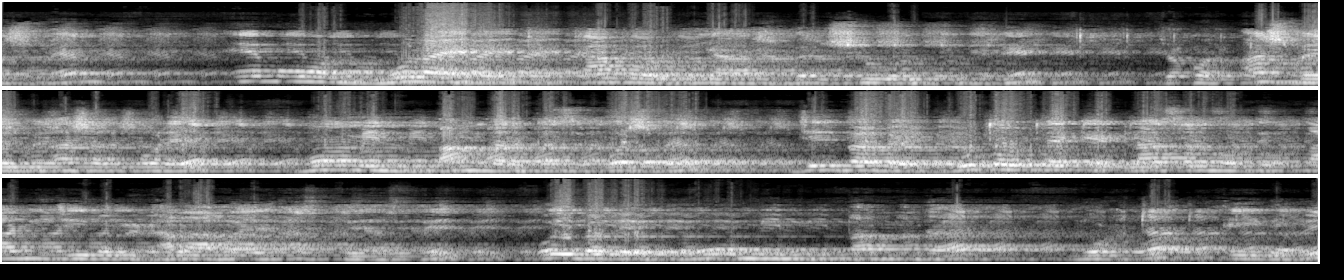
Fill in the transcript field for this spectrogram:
আসবেন, এমন মোলায়েম একটা কাপড় নিয়ে আসবেন সুগন্ধি মেখে যখন আসবেন, আসার পরে মমিন বান্দার কাছে বসবেন যেভাবে বোতল থেকে গ্লাসের মধ্যে পানি যেভাবে ঢালা হয় আস্তে আস্তে, ওইভাবে মমিন বান্দার মুখটা এইভাবে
